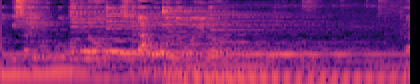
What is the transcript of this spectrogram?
Pag-isahin mo, Panginoon, sa dakong ito, Panginoon. Na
